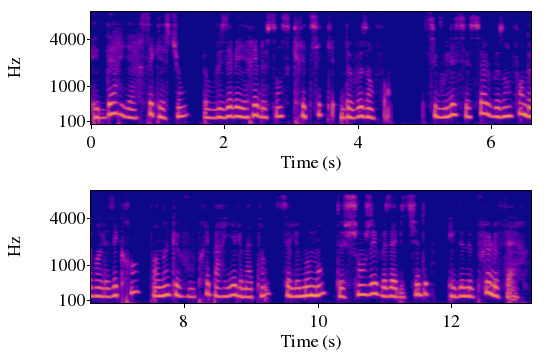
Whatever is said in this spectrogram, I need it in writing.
Et derrière ces questions, vous éveillerez le sens critique de vos enfants. Si vous laissiez seuls vos enfants devant les écrans pendant que vous vous prépariez le matin, c'est le moment de changer vos habitudes et de ne plus le faire.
